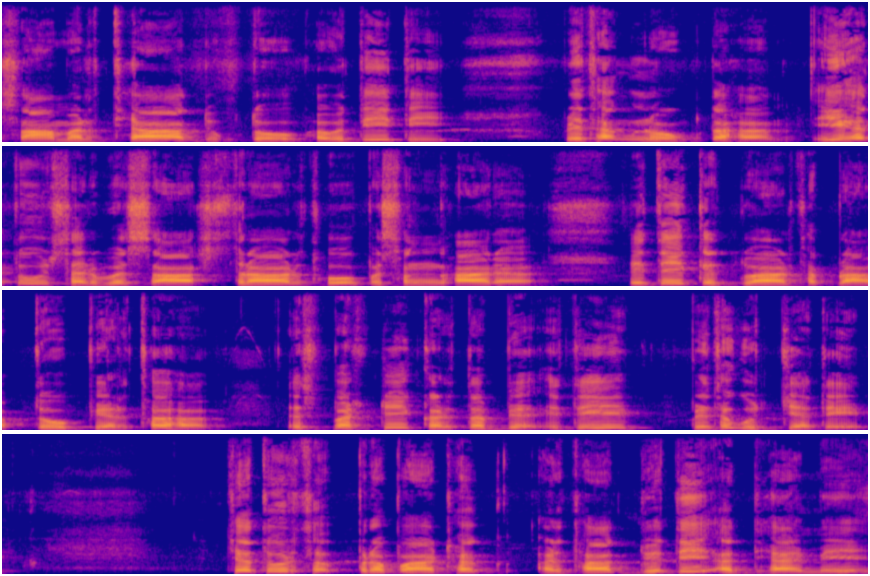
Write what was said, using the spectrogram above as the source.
सामर्थ्यादुक्तो भवतीति पृथक नोक्त। इह तो सर्वशास्त्रार्थोपसंहार इति कृत्वार्थ प्राप्तोप्यर्थ स्पष्टीकर्तव्य पृथगुच्यते। चतुर्थ प्रपाठक अर्थात द्वितीय अध्याय में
